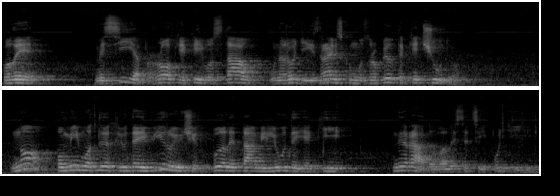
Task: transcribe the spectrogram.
коли Месія, пророк, який востав у народі ізраїльському, зробив таке чудо. Но, помімо тих людей віруючих, були там і люди, які не радувалися цій події.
